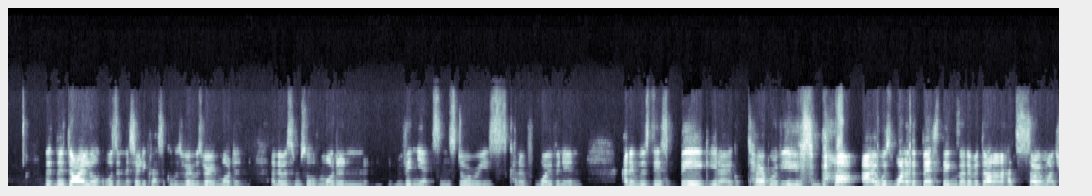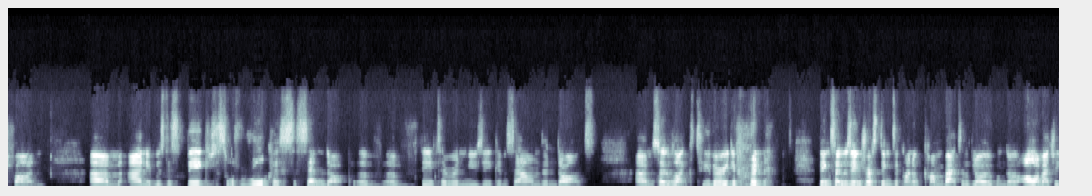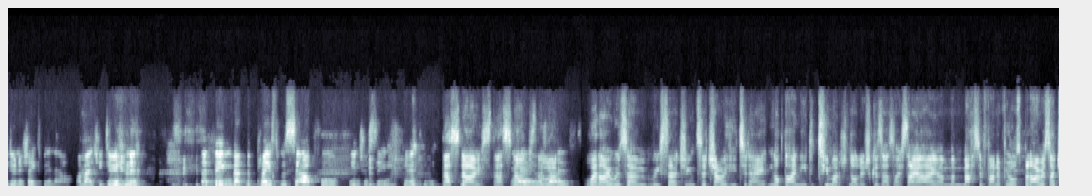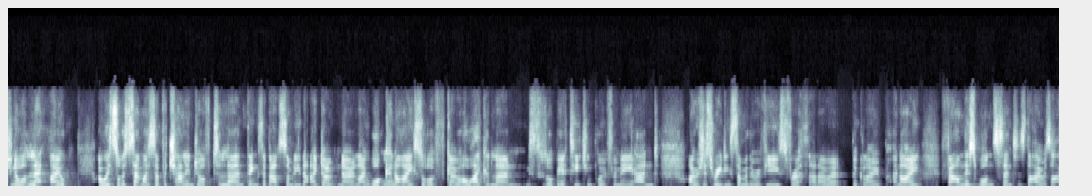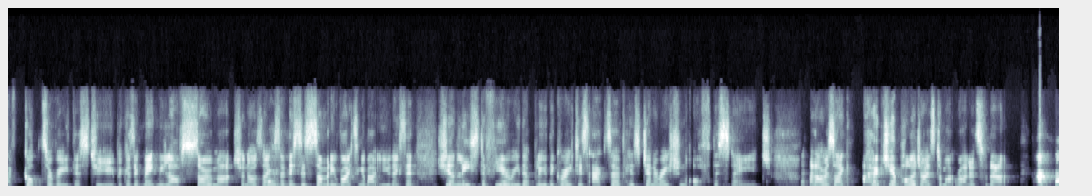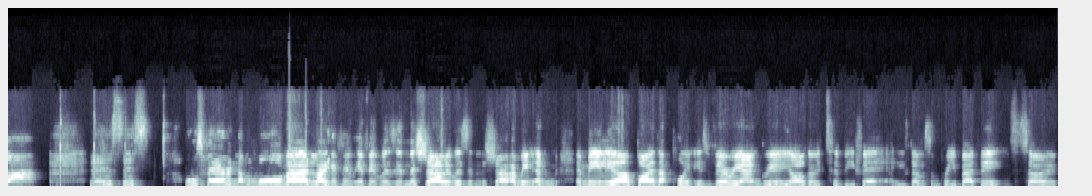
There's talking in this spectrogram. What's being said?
the, the dialogue wasn't necessarily classical. It was very, it was very modern, and there was some sort of modern vignettes and stories kind of woven in. And it was this big, you know, terrible reviews, but it was one of the best things I'd ever done, and I had so much fun. Um, and it was this big, just sort of raucous send up of, of theatre and music and sound and dance. Um, so it was like two very different things. So it was interesting to kind of come back to the globe and go, oh, I'm actually doing a Shakespeare now. I'm actually doing a, a thing that the place was set up for. Interesting. That's nice. That's yeah, nice. Was nice. When I was um, researching to chat with you today, not that I needed too much knowledge, because as I say, I am a massive fan of yours, but I was like, you know what? Let I, I always sort of set myself a challenge of to learn things about somebody that I don't know. Like, what yeah. can I sort of go? Oh, I can learn. This sort of be a teaching point for me. And I was just reading some of the reviews for Othello at the Globe, and I found this one sentence that I was like, I've got to read this to you because it made me laugh so much. And I was like, so this is somebody writing about you. They said she unleashed a fury that blew the greatest actor of his generation off the stage. And I was like, I hope she apologized to Mark Rylance for that. it's, it's all's fair in love and war, man. Like if it if it was in the show, it was in the show. I mean, and Emilia by that point is very angry at Iago. To be fair, he's done some pretty bad things. So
